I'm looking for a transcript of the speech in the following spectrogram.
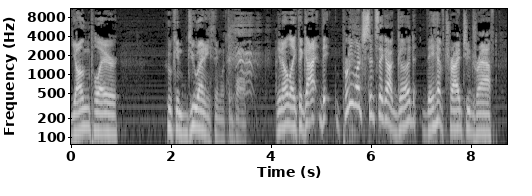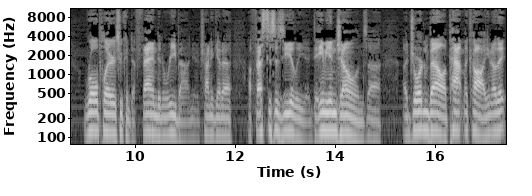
young player who can do anything with the ball. You know, like the guy, they, pretty much since they got good, they have tried to draft role players who can defend and rebound. You know, trying to get a, a Festus Ezeli, a Damian Jones, uh, a Jordan Bell, a Pat McCaw. You know, they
